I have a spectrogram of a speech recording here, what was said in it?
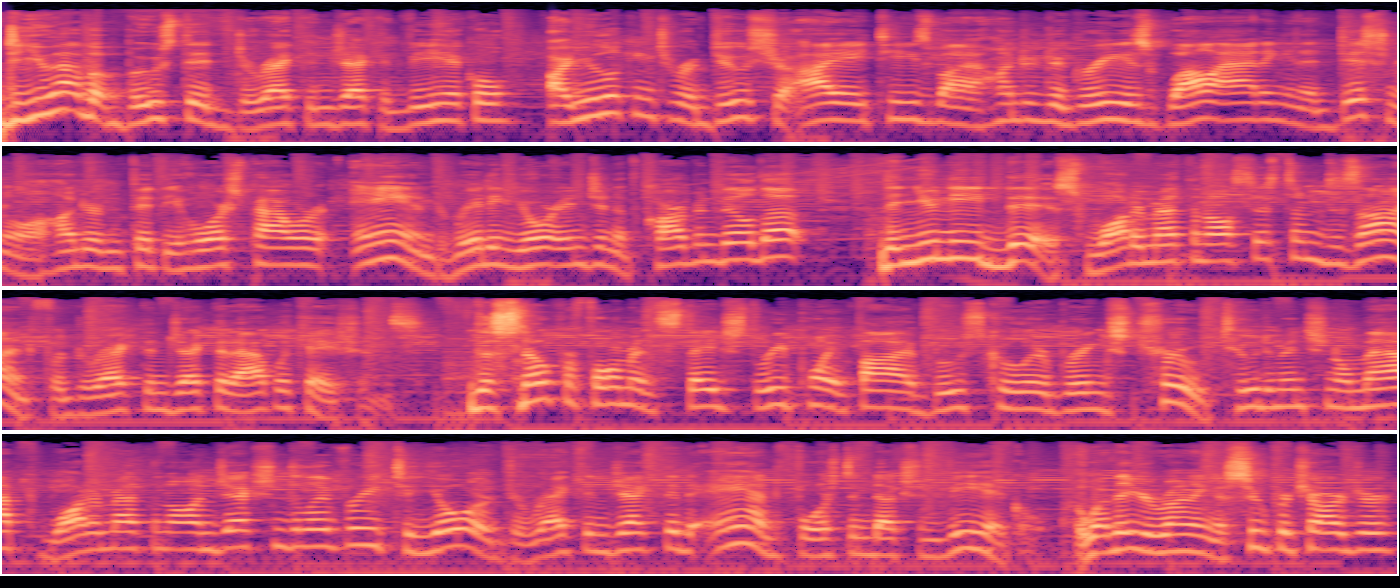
Do you have a boosted direct injected vehicle? Are you looking to reduce your IATs by 100 degrees while adding an additional 150 horsepower and ridding your engine of carbon buildup? Then you need this water methanol system designed for direct injected applications. The Snow Performance Stage 3.5 Boost Cooler brings true two-dimensional mapped water methanol injection delivery to your direct injected and forced induction vehicle. Whether you're running a supercharger,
